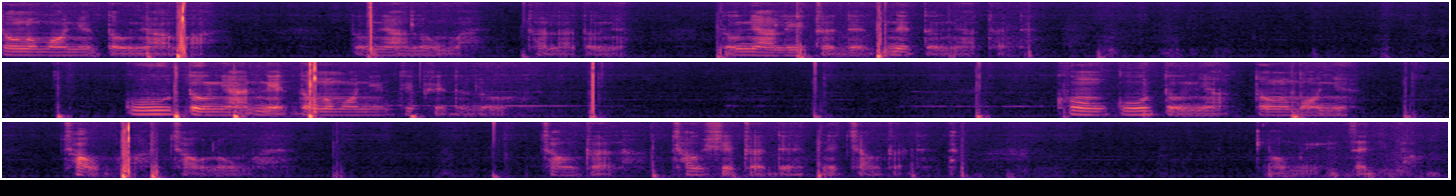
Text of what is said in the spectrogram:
သုံးလုံးပေါင်းချင်းသုံးညပါသုံးညလုံးပါထွက်လာသုံးညသုံးညလေးထွက်တယ်နှစ်သုံးညထွက်တယ်ကိုးသုံးညနှစ်သုံးလုံးပေါင်းချင်းတစ်ဖြစ်တယ်လို့ခွန်ကိုးသုံးညသုံးလုံးပေါင်းချင်း6ပါ6လုံးပါ6ထွက်လာ6ရှစ်ထွက်တယ်နှစ်6ထွက်တယ်ဟုတ်ပြီစက်ကြည့်ပါ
